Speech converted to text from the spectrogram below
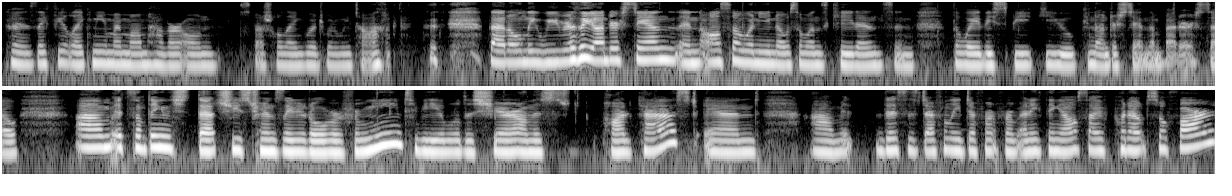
because I feel like me and my mom have our own special language when we talk that only we really understand. And also when you know someone's cadence and the way they speak you can understand them better. So um, it's something that she's translated over for me to be able to share on this podcast. And um, it this is definitely different from anything else I've put out so far.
